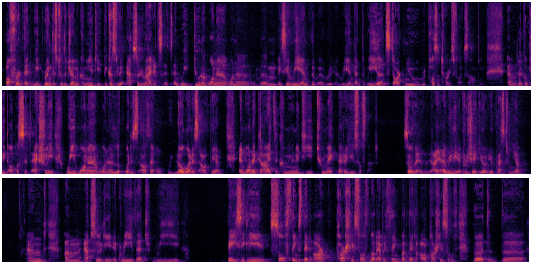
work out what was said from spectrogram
offered that we bring this to the German community because you're absolutely right. It's, it's and we do not want to want to um, basically reinvent the, re reinvent the wheel and start new repositories, for example. Um, okay. The complete opposite. Actually, we want to want to look what is out there, or we know what is out there, and want to guide the community to make better use of that. So I, I, really appreciate your your question here, and um, absolutely agree that we basically solve things that are partially solved, not everything, but that are partially solved. But the,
